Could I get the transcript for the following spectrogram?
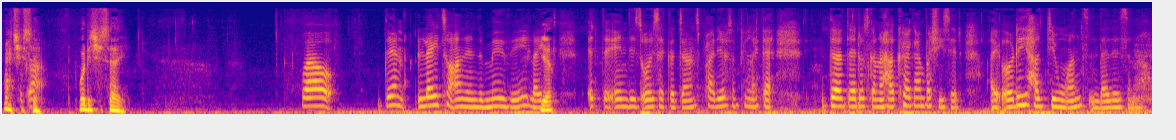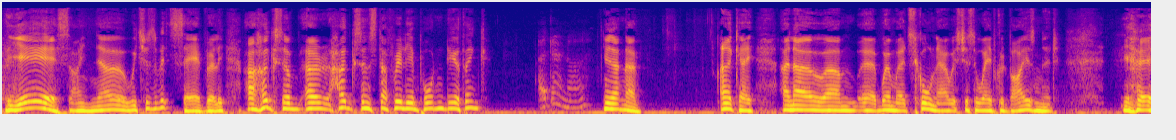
What I did she say? What did she say? Well, then later on in the movie, like at the end, there's always like a dance party or something like that. The dad was gonna hug her again, but she said, "I already hugged you once, and that is enough." Yes, I know, which is a bit sad, really. Are hugs, are, are hugs and stuff really important? Do you think? I don't know. You don't know. Okay, I know. Um, uh, when we're at school now, it's just a wave goodbye, isn't it? Yeah,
